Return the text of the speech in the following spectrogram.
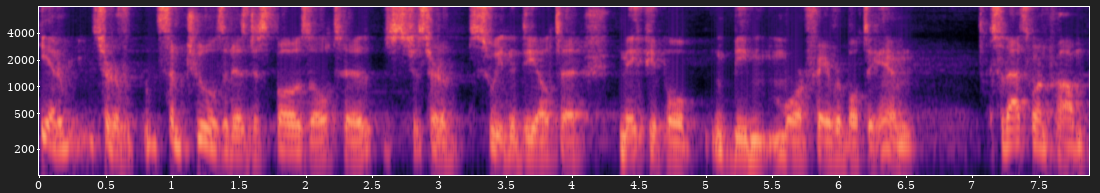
he had sort of some tools at his disposal to, to sort of sweeten the deal to make people be more favorable to him. So that's one problem.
